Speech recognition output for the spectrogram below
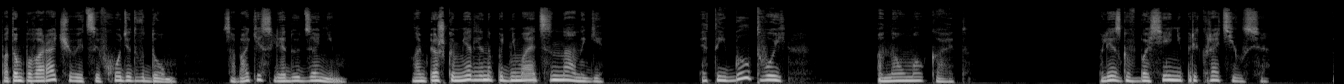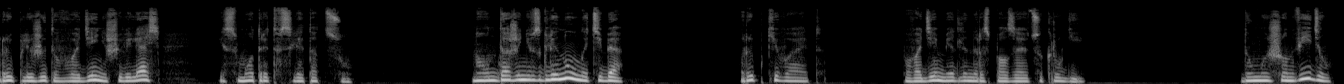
потом поворачивается и входит в дом. Собаки следуют за ним. Лампёшка медленно поднимается на ноги. «Это и был твой...» Она умолкает. Плеск в бассейне прекратился. Рыб лежит в воде, не шевелясь, и смотрит вслед отцу. «Но он даже не взглянул на тебя!» Рыб кивает. По воде медленно расползаются круги. «Думаешь, он видел?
